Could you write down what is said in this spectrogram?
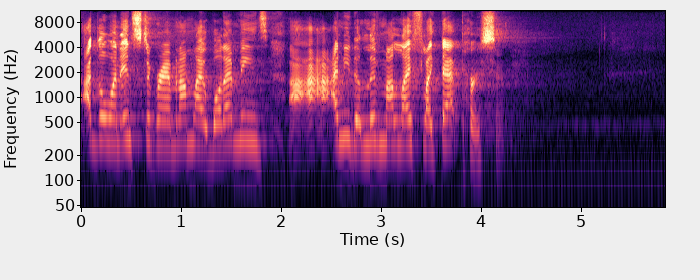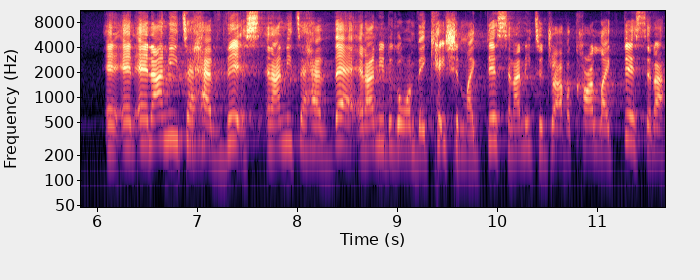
I go on Instagram and I'm like, well, that means I, I need to live my life like that person and, and, and I need to have this, and I need to have that, and I need to go on vacation like this, and I need to drive a car like this. And I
